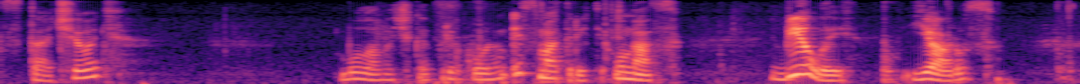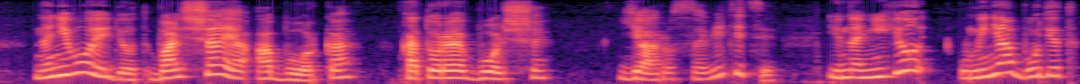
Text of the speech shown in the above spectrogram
стачивать булавочкой приколем. И смотрите, у нас белый ярус – на него идет большая оборка, которая больше яруса, видите? И на нее у меня будет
